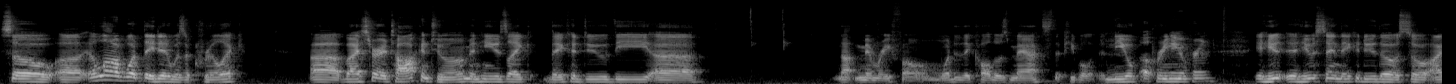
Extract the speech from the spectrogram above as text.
So uh, a lot of what they did was acrylic. Uh, but I started talking to him, and he was like, they could do the uh, not memory foam. What do they call those mats that people Oh, neoprene? neoprene. he, he was saying they could do those so I,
